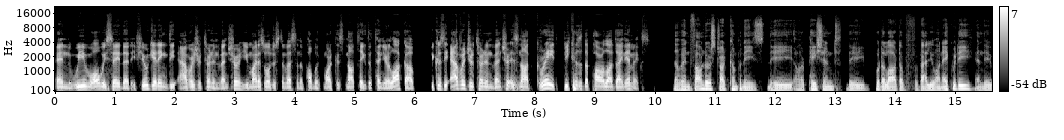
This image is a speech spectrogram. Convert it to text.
And we always say that if you're getting the average return in venture, you might as well just invest in the public markets, not take the 10 year lockup, because the average return in venture is not great because of the power law dynamics. Now, when founders start companies, they are patient. They put a lot of value on equity and they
